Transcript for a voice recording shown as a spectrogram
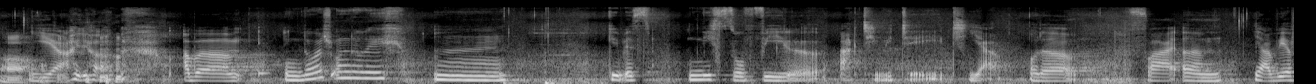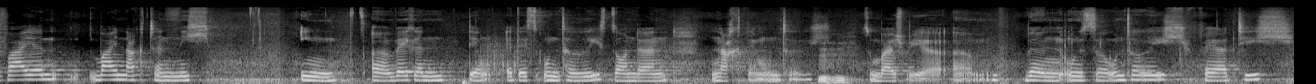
Ah, okay. Ja, ja. Aber in Deutschunterricht mh, mm, gibt es nicht so viel Aktivität, ja. Oder ähm, ja, wir feiern Weihnachten nicht in, äh, während dem, des Unterrichts, sondern nach dem Unterricht. Mhm. Zum Beispiel, ähm, wenn unser Unterricht fertig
